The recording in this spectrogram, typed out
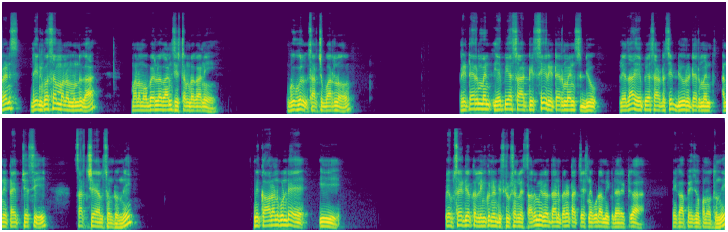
ఫ్రెండ్స్ దీనికోసం మనం ముందుగా మన మొబైల్లో కానీ సిస్టంలో కానీ గూగుల్ సెర్చ్ బార్లో రిటైర్మెంట్ ఏపీఎస్ఆర్టీసీ రిటైర్మెంట్స్ డ్యూ లేదా ఏపీఎస్ఆర్టీసీ డ్యూ రిటైర్మెంట్ అని టైప్ చేసి సెర్చ్ చేయాల్సి ఉంటుంది. మీకు కావాలనుకుంటే ఈ వెబ్సైట్ యొక్క లింక్ నేను డిస్క్రిప్షన్లో ఇస్తాను. మీరు దానిపైన టచ్ చేసినా కూడా మీకు డైరెక్ట్గా మీకు ఆ పేజ్ ఓపెన్ అవుతుంది.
